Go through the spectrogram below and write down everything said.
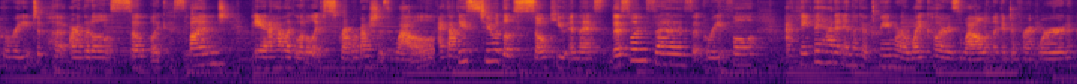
great to put our little soap like sponge and I have like a little like scrubber brush as well. I thought these two would look so cute in this. This one says grateful. I think they had it in like a cream or a white color as well with like a different word.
